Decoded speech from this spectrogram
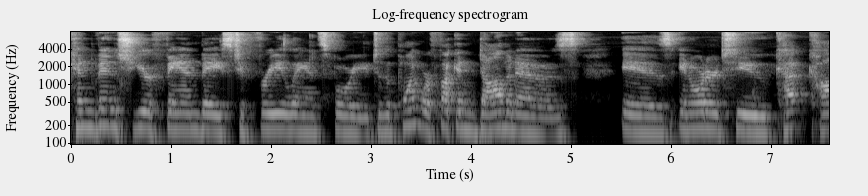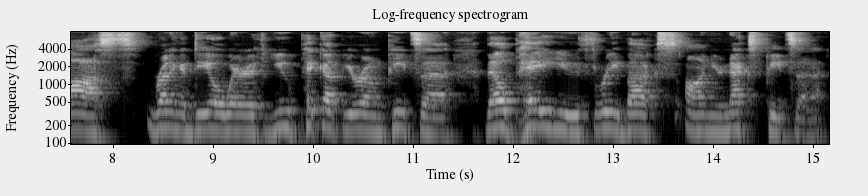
convince your fan base to freelance for you to the point where fucking Domino's is in order to cut costs running a deal where if you pick up your own pizza they'll pay you three bucks on your next pizza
